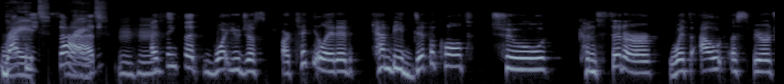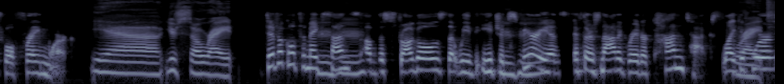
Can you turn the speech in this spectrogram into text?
Right. That being said, right. Mm-hmm. I think that what you just articulated can be difficult to consider without a spiritual framework. Yeah, you're so right. Difficult to make mm-hmm. sense of the struggles that we've each mm-hmm. experienced if there's not a greater context. Like right. if we're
